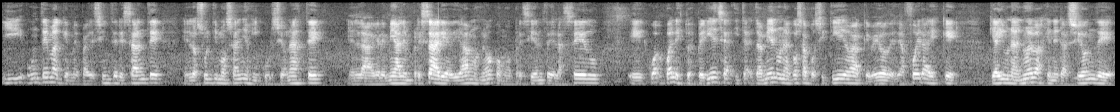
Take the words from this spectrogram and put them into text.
Y un tema que me pareció interesante, en los últimos años incursionaste en la gremial empresaria, digamos, ¿no? como presidente de la CEDU. Eh, ¿cuál, es tu experiencia? Y también una cosa positiva que veo desde afuera es que, que hay una nueva generación de,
